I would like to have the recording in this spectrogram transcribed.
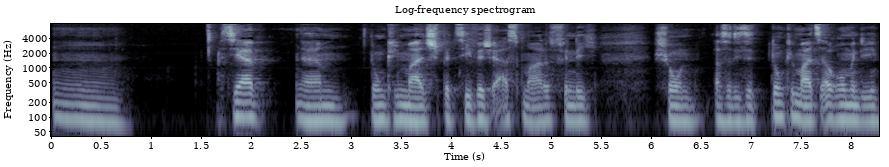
mh, sehr ähm, Dunkelmalz-spezifisch erstmal, das finde ich schon. Also diese Dunkelmalzaromen, die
